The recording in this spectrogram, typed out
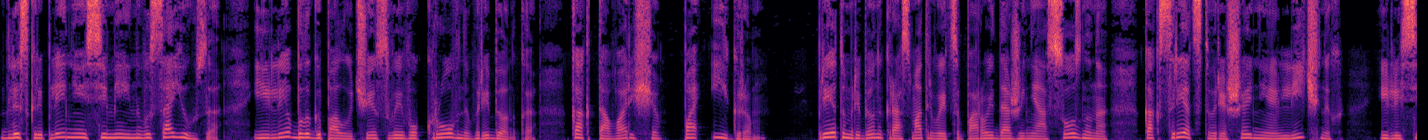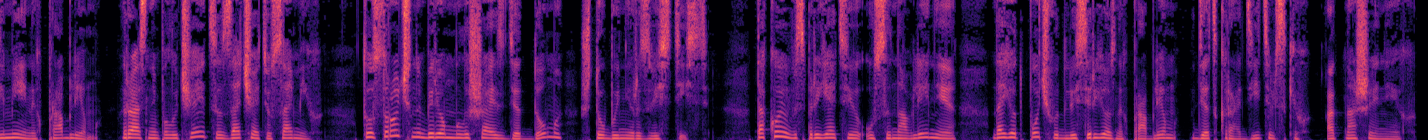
для скрепления семейного союза или благополучия своего кровного ребенка, как товарища по играм. При этом ребенок рассматривается порой даже неосознанно, как средство решения личных или семейных проблем. Раз не получается зачать у самих, то срочно берем малыша из детдома, чтобы не развестись. Такое восприятие усыновления дает почву для серьезных проблем в детско-родительских отношениях.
